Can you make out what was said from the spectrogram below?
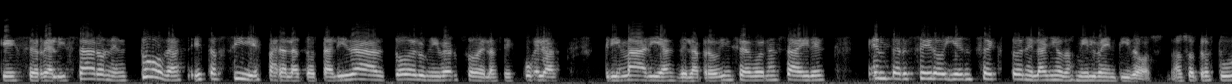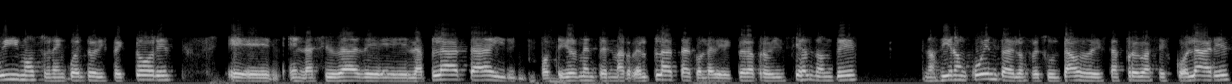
que se realizaron en todas, esto sí es para la totalidad, todo el universo de las escuelas primarias de la provincia de Buenos Aires, en tercero y en sexto en el año 2022. Nosotros tuvimos un encuentro de inspectores eh, en la ciudad de La Plata y posteriormente en Mar del Plata con la directora provincial, donde nos dieron cuenta de los resultados de estas pruebas escolares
